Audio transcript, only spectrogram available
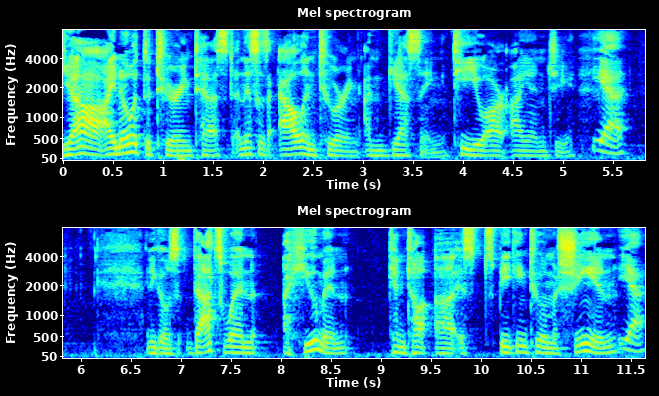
Yeah, I know what the Turing test, and this is Alan Turing, I'm guessing. T U R I N G. Yeah. And he goes, That's when a human can talk, uh, is speaking to a machine, Yeah.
